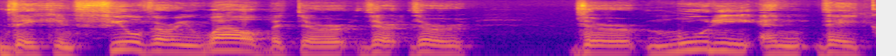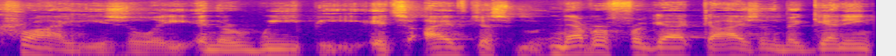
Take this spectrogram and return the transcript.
They can feel very well, but they're they're they're they're moody and they cry easily and they're weepy. It's I've just never forget guys in the beginning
